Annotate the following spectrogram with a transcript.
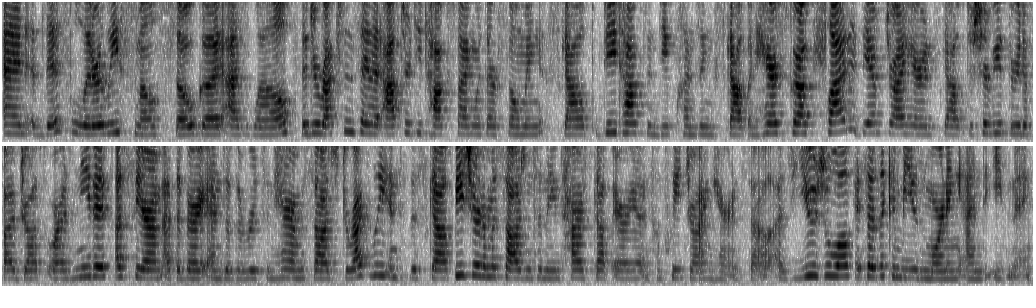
And this literally smells so good as well. The directions say that after detoxifying with our foaming scalp detox and deep cleansing scalp and hair scrub apply to damp dry hair and scalp distribute three to five drops or as needed of serum at the very end of the roots and hair massage directly into the scalp. Be sure to massage into the entire scalp area and complete drying hair and style as usual. It says it can be used morning and evening.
